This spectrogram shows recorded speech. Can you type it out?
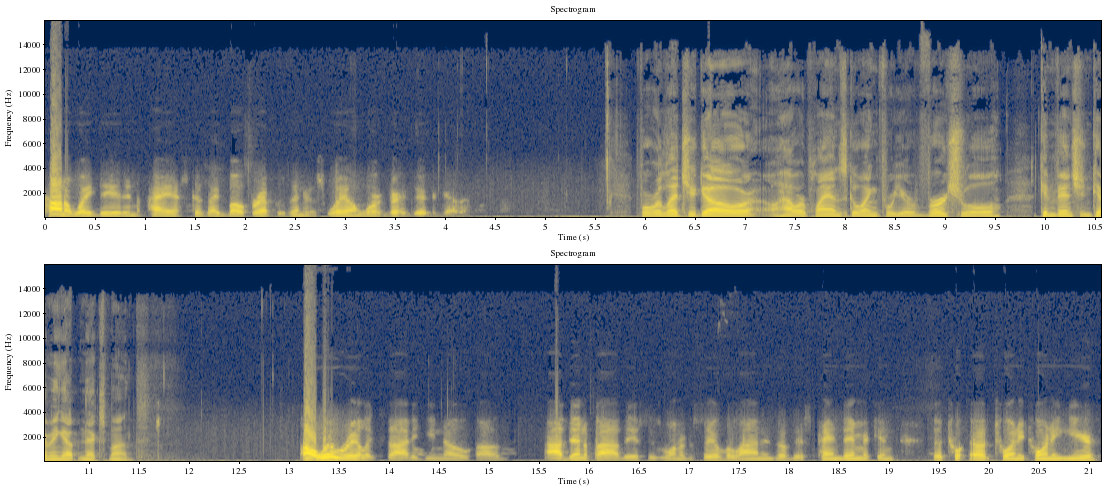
Conaway did in the past because they both represented us well and worked very good together. Before we let you go, how are plans going for your virtual convention coming up next month? Oh, we're real excited. You know, uh, I identify this as one of the silver linings of this pandemic and the tw- uh, 2020 year.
